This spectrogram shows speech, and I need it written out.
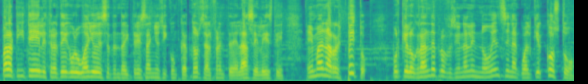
Para Tite, el estratega uruguayo de 73 años y con 14 al frente de la Celeste, emana respeto, porque los grandes profesionales no vencen a cualquier costo.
